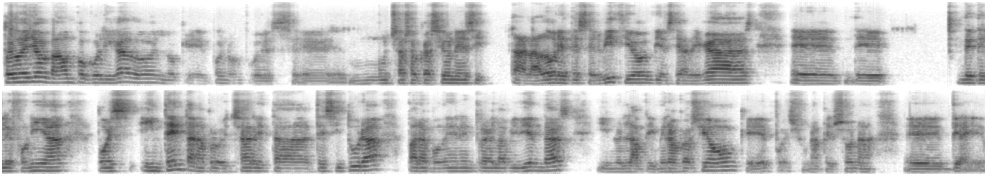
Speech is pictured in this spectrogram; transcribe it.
Todo ello va un poco ligado en lo que, bueno, pues eh, muchas ocasiones instaladores de servicios, bien sea de gas, eh, de de telefonía, pues intentan aprovechar esta tesitura para poder entrar en las viviendas y no es la primera ocasión que pues una persona eh, de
